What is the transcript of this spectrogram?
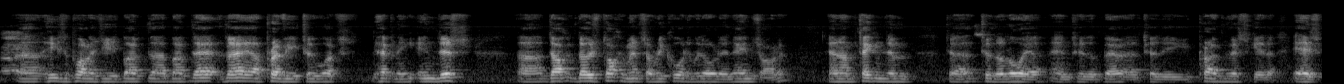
Uh, Uh, his apologies, but uh, but they they are privy to what's happening in this. Uh, doc, those documents are recorded with all their names on it, and I'm taking them to, to the lawyer and to the uh, to the private investigator as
